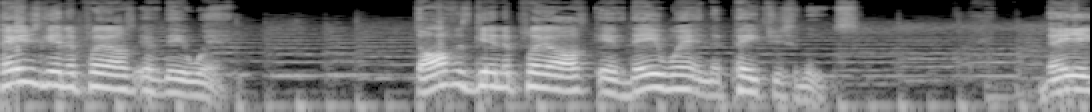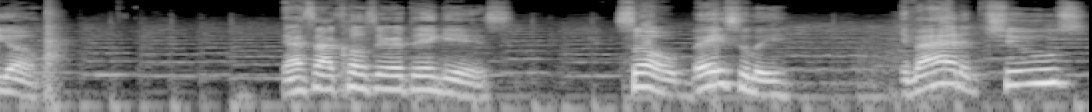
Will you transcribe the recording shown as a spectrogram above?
Patriots get in the playoffs if they win. Dolphins get in the playoffs if they win and the Patriots lose. There you go. That's how close everything is. So basically, if I had to choose,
